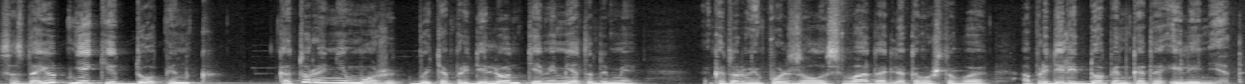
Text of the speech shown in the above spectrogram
создают некий допинг, который не может быть определен теми методами, которыми пользовалась ВАДА для того, чтобы определить, допинг это или нет.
